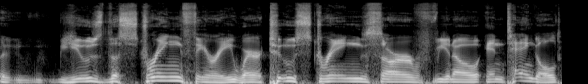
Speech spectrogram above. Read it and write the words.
uh, used the string theory where two strings are you know entangled.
